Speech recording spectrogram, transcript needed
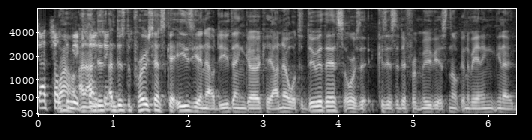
that's Wow. something And, and, exciting. does, and does the process get easier now? Do you then go, okay, I know what to do with this, or is it because it's a different movie? It's not going to be any, you know,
